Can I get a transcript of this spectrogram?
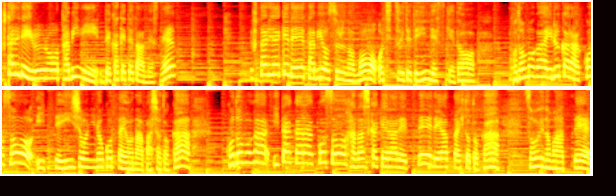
2人でいろいろ旅に出かけてたんですね。2人だけで旅をするのも落ち着いてていいんですけど子供がいるからこそ行って印象に残ったような場所とか子供がいたからこそ話しかけられて出会った人とかそういうのもあって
